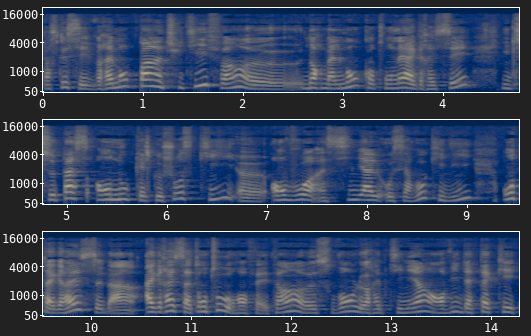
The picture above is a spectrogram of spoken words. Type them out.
parce que c'est vraiment pas intuitif. Hein, euh, normalement, quand on est agressé, il se passe en nous quelque chose qui euh, envoie un signal au cerveau qui dit on t'agresse, ben agresse à ton tour en fait. Hein. Euh, souvent, le reptilien a envie d'attaquer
